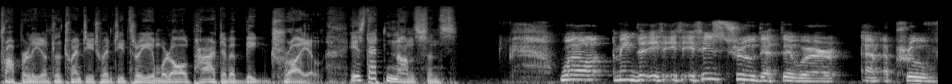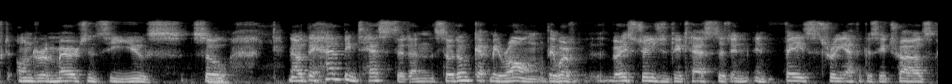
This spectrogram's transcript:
properly until 2023 and we're all part of a big trial. Is that nonsense? Well, I mean, it, it, it is true that there were um, approved under emergency use. So mm. now they had been tested, and so don't get me wrong, they were very stringently tested in, in phase three efficacy trials,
